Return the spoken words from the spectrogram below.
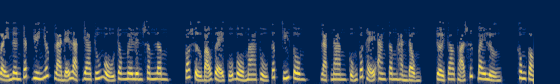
Vậy nên cách duy nhất là để Lạc gia trú ngụ trong mê linh sâm lâm, có sự bảo vệ của bồ ma thụ cấp chí tôn, Lạc Nam cũng có thể an tâm hành động, trời cao thỏa sức bay lượn, không còn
